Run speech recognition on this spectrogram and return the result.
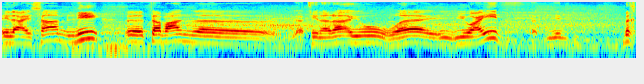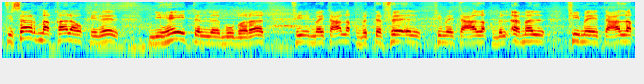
إلى عصام لي آه، طبعا آه، يعطينا رأيه ويعيد باختصار ما قاله خلال نهاية المباراة فيما يتعلق بالتفاؤل فيما يتعلق بالأمل فيما يتعلق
